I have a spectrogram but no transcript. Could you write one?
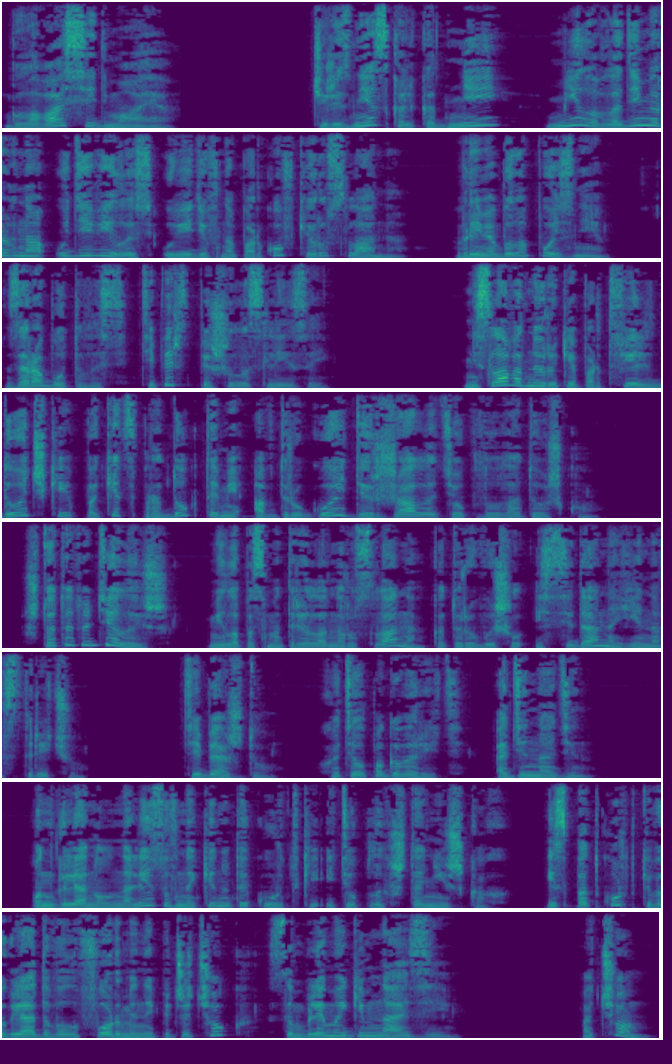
Глава седьмая. Через несколько дней Мила Владимировна удивилась, увидев на парковке Руслана. Время было позднее. Заработалась, теперь спешила с Лизой. Несла в одной руке портфель дочки, пакет с продуктами, а в другой держала теплую ладошку. «Что ты тут делаешь?» Мила посмотрела на Руслана, который вышел из седана ей навстречу. «Тебя жду. Хотел поговорить. Один на один». Он глянул на Лизу в накинутой куртке и теплых штанишках. Из-под куртки выглядывал форменный пиджачок с эмблемой гимназии. «О чем?»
